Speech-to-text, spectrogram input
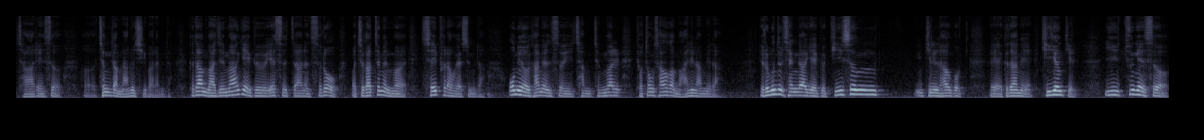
잘해서 어 정답 나누시기 바랍니다. 그 다음 마지막에 그 S자는 서로 뭐 저 같으면 뭐 세이프라고 했습니다. 오며 가면서 참 정말 교통사고가 많이 납니다. 여러분들 생각에 그 기성길하고 예, 그 다음에 기경길 이 중에서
